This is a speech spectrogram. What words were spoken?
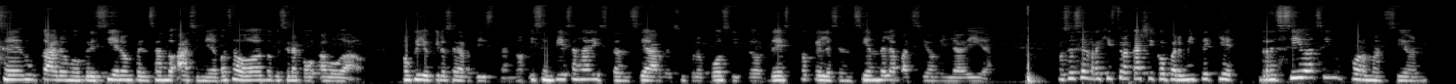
se educaron o crecieron pensando, ah, si mi papá es abogado, tengo que ser abogado, aunque yo quiero ser artista, ¿no? Y se empiezan a distanciar de su propósito, de esto que les enciende la pasión y la vida. Entonces el registro akáshico permite que recibas información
